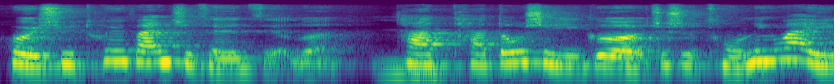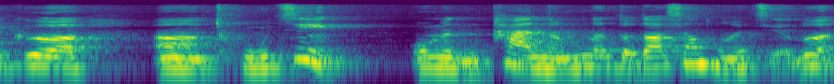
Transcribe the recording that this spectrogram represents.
或者去推翻之前的结论，它它都是一个，就是从另外一个嗯途径，我们看能不能得到相同的结论。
